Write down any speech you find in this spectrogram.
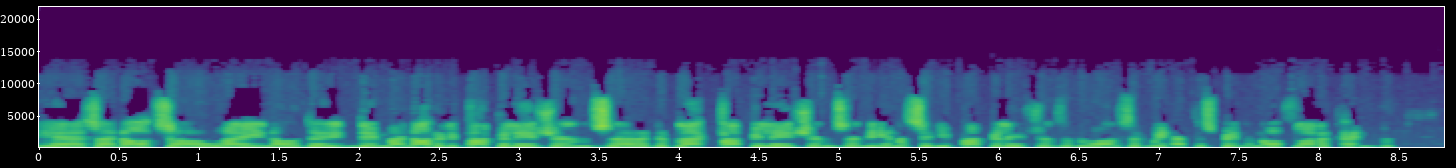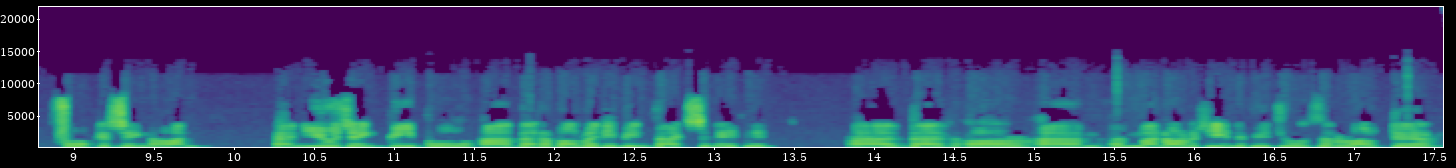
Yes, and also, uh, you know, the, the minority populations, uh, the black populations, and the inner city populations are the ones that we have to spend an awful lot of time focusing on and using people uh, that have already been vaccinated, uh, that are um, minority individuals that are out there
